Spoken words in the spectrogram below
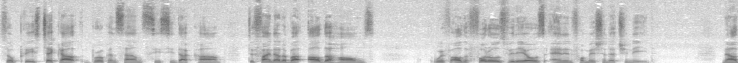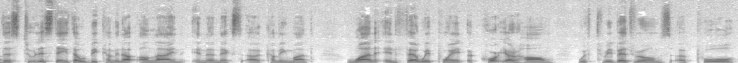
so please check out brokensoundcc.com to find out about all the homes with all the photos, videos, and information that you need. Now, there's two listings that will be coming up online in the next uh, coming month. One in Fairway Point, a courtyard home with three bedrooms, a pool,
